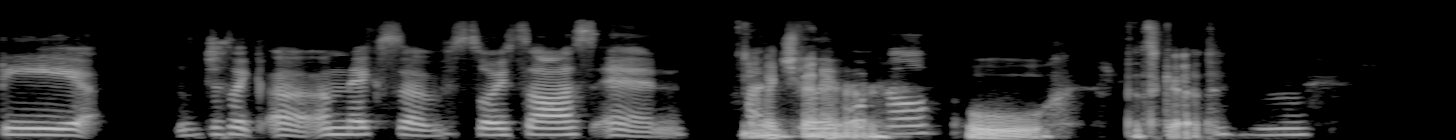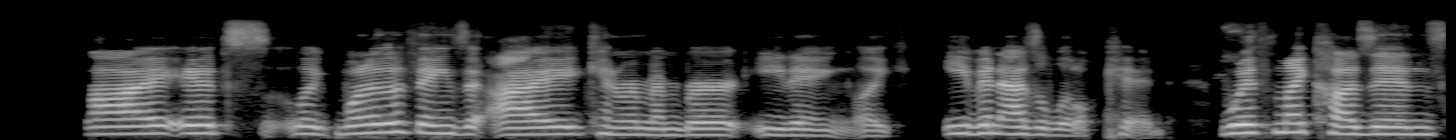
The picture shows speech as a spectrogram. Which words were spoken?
the just like a, a mix of soy sauce and hot Like chili vinegar. oil Ooh, That's good. Mhm. I it's like one of the things that I can remember eating like even as a little kid with my cousins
